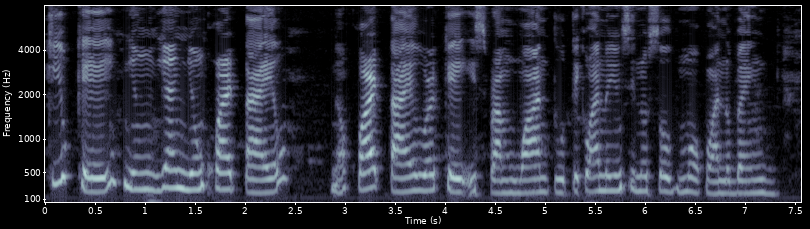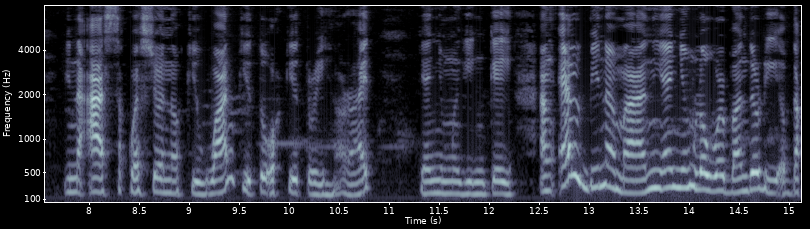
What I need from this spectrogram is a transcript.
QK, yung, yan yung quartile, no? quartile where K is from 1 to 3, kung ano yung sinusolve mo, kung ano ba yung ina-ask sa question no? Q1, Q2, or Q3, alright? Yan yung maging K. Ang LB naman, yan yung lower boundary of the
